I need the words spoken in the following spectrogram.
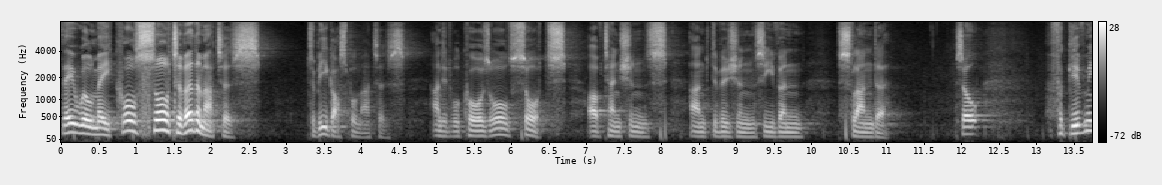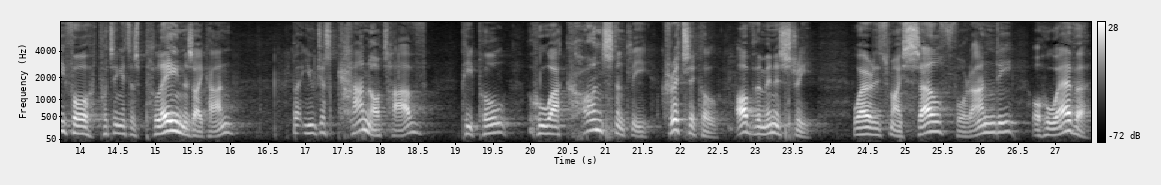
they will make all sorts of other matters to be gospel matters, and it will cause all sorts of tensions and divisions, even slander. So, forgive me for putting it as plain as I can. But you just cannot have people who are constantly critical of the ministry, whether it's myself or Andy or whoever.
